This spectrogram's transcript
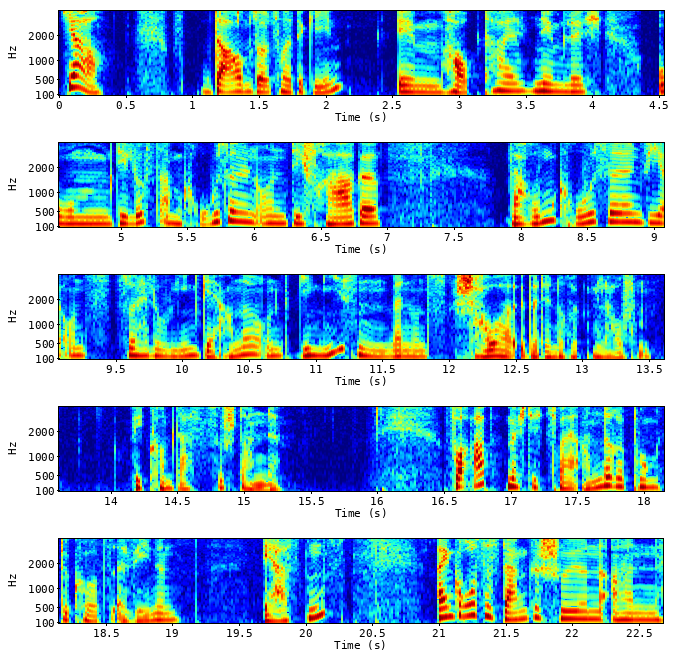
Ja, darum soll es heute gehen. Im Hauptteil nämlich um die Lust am Gruseln und die Frage, Warum gruseln wir uns zu Halloween gerne und genießen, wenn uns Schauer über den Rücken laufen? Wie kommt das zustande? Vorab möchte ich zwei andere Punkte kurz erwähnen. Erstens, ein großes Dankeschön an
